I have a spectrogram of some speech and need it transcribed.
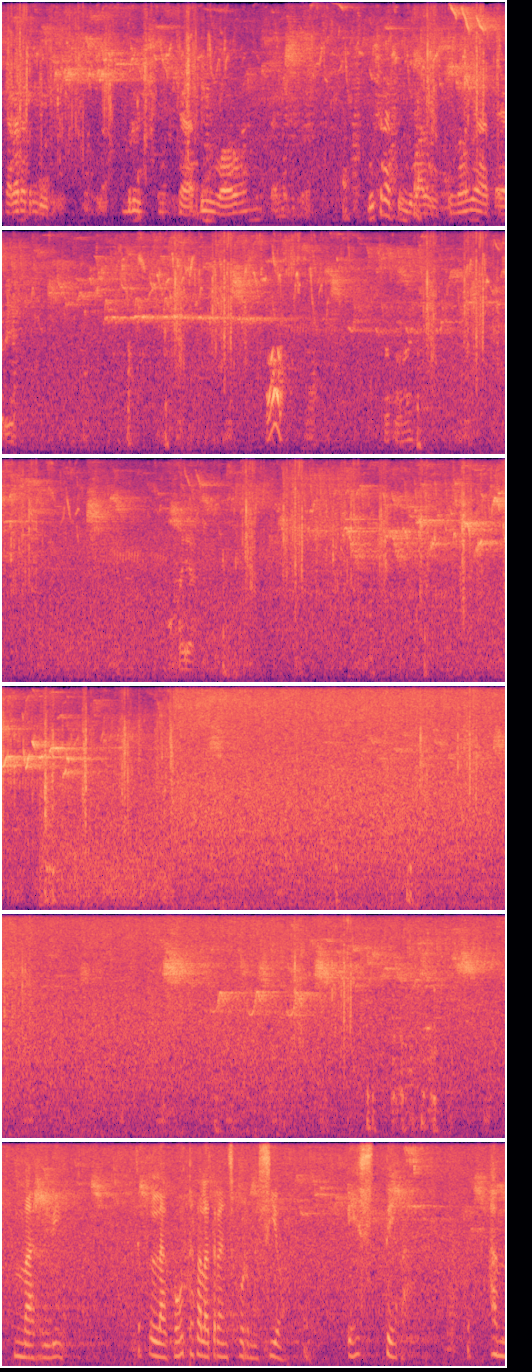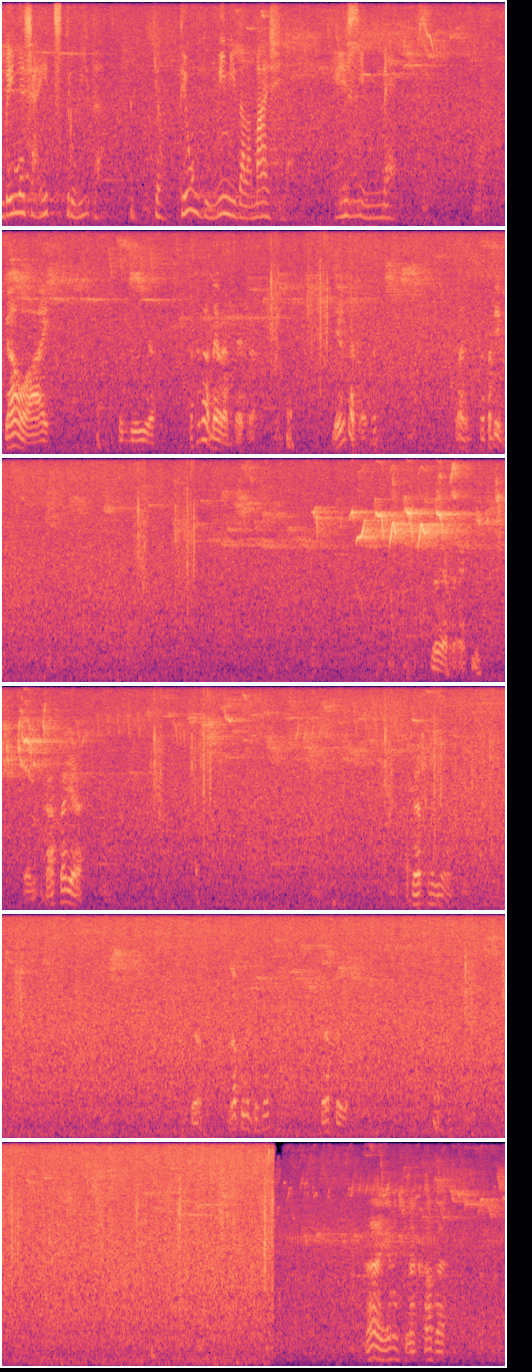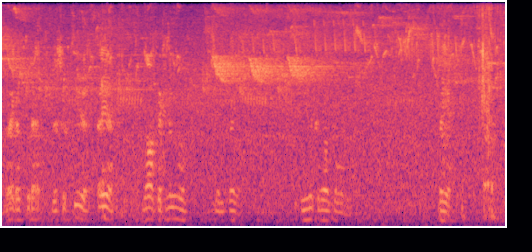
Datang dulu. Brucia di uova Busra valo noia aerea. Ah! Siapa naik? Marlí, la gota de la transformació, és teva. Amb ella ja ets truïda i el teu domini de la màgia és immens. Que guai! Ets druida. M'ha fet beure teta. Lleves de teta? Bé, repetim. No hi ha res aquí. Siapa ya? Ada apa ya? Ya? Siapa ya? Ah, eu não sei acabar. Vai capturar, deixa eu tirar. Aí, ó. Não, que não, não pega. Que não tá Aí.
